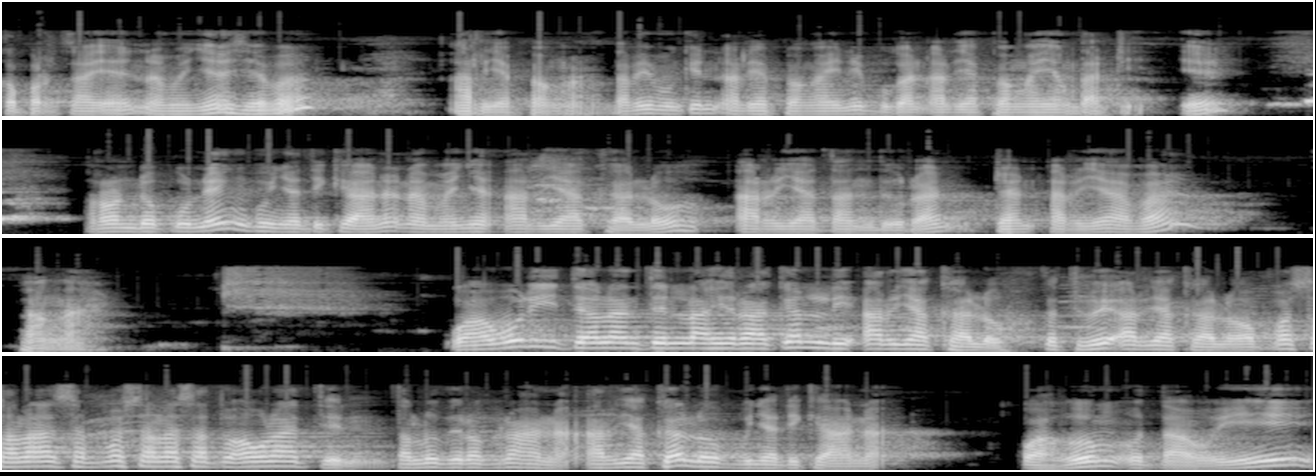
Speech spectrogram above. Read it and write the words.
kepercayaan namanya siapa? Arya Bangah. Tapi mungkin Arya Bangah ini bukan Arya Bangah yang tadi, ya. Rondo Kuning punya tiga anak namanya Arya Galuh, Arya Tanduran, dan Arya apa? Bangah. Wa wulida lan den lahiraken li Arya Galuh, kedua Arya Galuh. Apa salah apa salah satu auladin, telu pira-pira anak. Arya Galuh punya tiga anak. Wahum utawi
